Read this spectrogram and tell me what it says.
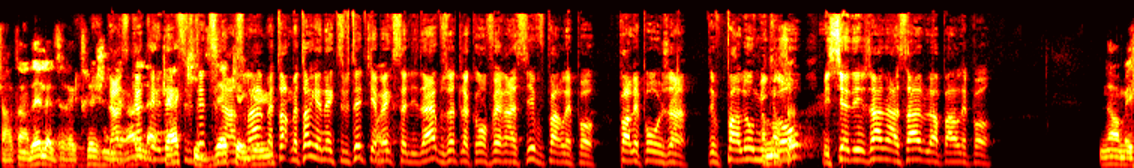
J'entendais la directrice générale de la CAQ qui disait qu'il y a eu... Mettons, qu'il y a une activité de Québec solidaire, vous êtes le conférencier, vous ne parlez pas. Vous ne parlez pas aux gens. Vous parlez au micro, mais s'il y a des gens dans la salle, vous ne leur parlez pas. Non, mais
